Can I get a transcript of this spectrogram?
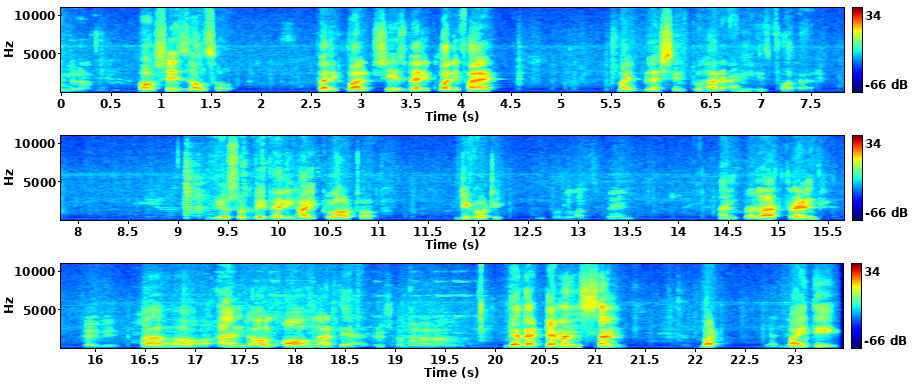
Indra. Oh, she is also very qual she is very qualified. My blessing to her and his father. You should be very high class of devotee. And Prahlad's friend. And Prahlad friend? KB. Oh, and all all are there. Krishna Balaram. They were demon's son, but by the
